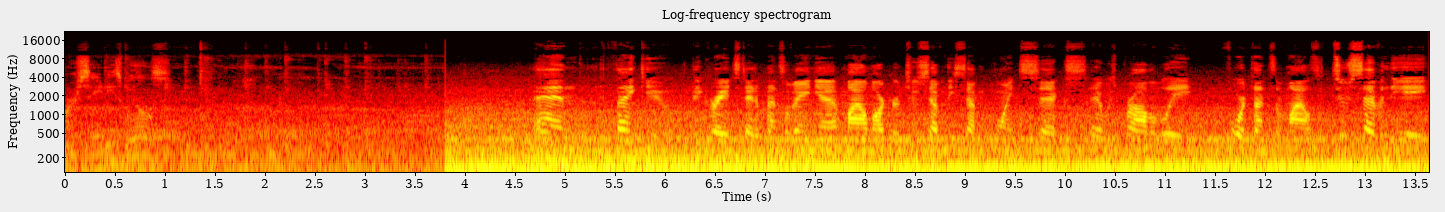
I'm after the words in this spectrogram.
Mercedes wheels. And thank you, the great state of Pennsylvania, mile marker 277.6. It was probably four tenths of miles. 278,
